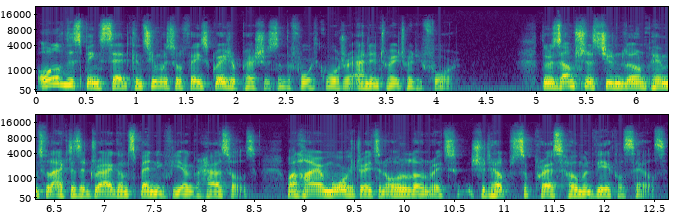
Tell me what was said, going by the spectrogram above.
All of this being said, consumers will face greater pressures in the fourth quarter and in 2024. The resumption of student loan payments will act as a drag on spending for younger households, while higher mortgage rates and auto loan rates should help suppress home and vehicle sales.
